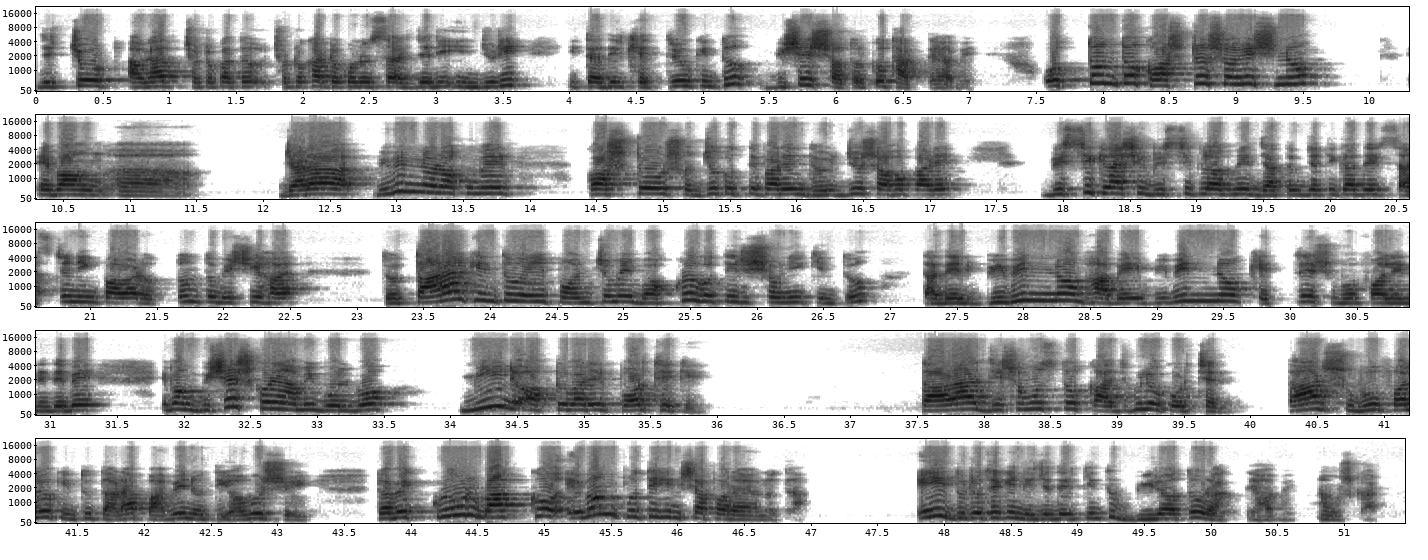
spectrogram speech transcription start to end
যে চোট, আঘাত, ছোটখাটো ছোটখাটো কোনো সার্জারি ইনজুরি ইত্যাদির ক্ষেত্রেও কিন্তু বিশেষ সতর্ক থাকতে হবে। অত্যন্ত কষ্ট সহিষ্ণু এবং যারা বিভিন্ন রকমের কষ্ট সহ্য করতে পারেন, ধৈর্য সহকারে। বৃশ্চিক রাশি, বৃশ্চিক লগ্নের জাতক জাতিকাদের সাস্টেনিং পাওয়ার অত্যন্ত বেশি হয়। তো তারা কিন্তু এই পঞ্চমে বক্রগতির শনি কিন্তু তাদের বিভিন্ন ভাবে বিভিন্ন ক্ষেত্রে শুভ ফল এনে দেবে। এবং বিশেষ করে আমি বলব মিড অক্টোবরের পর থেকে তারা যে সমস্ত কাজগুলো করছেন, তার শুভ ফলও কিন্তু তারা পাবেন অতি অবশ্যই। তবে ক্রূর বাক্য এবং প্রতিহিংসা পরায়ণতা। এই দুটো থেকে নিজেদের কিন্তু বিরত রাখতে হবে। নমস্কার।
